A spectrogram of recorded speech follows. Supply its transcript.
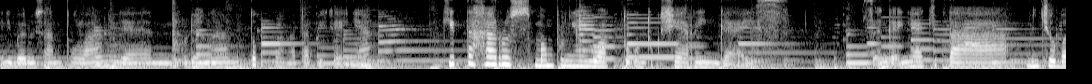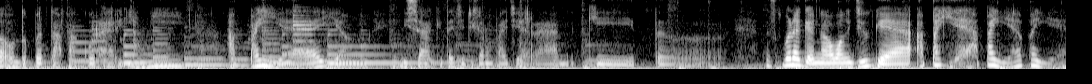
ini barusan pulang dan udah ngantuk banget tapi kayaknya kita harus mempunyai waktu untuk sharing guys. Seenggaknya kita mencoba untuk bertafakur hari ini. Apa ya yang bisa kita jadikan pelajaran? Gitu. Meskipun agak ngawang juga apa ya apa ya apa ya?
